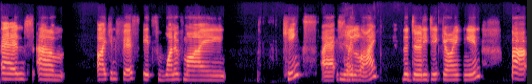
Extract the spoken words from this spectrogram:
and um, I confess it's one of my kinks. I actually Yeah. like the dirty dick going in, but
